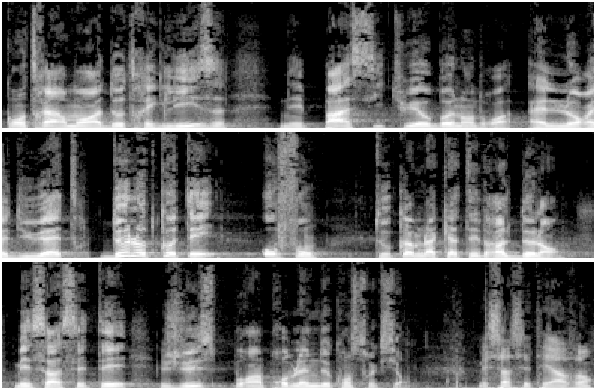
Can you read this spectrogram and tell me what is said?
contrairement à d'autres églises, n'est pas située au bon endroit. Elle aurait dû être de l'autre côté, au fond, tout comme la cathédrale de Lens. Mais ça, c'était juste pour un problème de construction. Mais ça, c'était avant.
